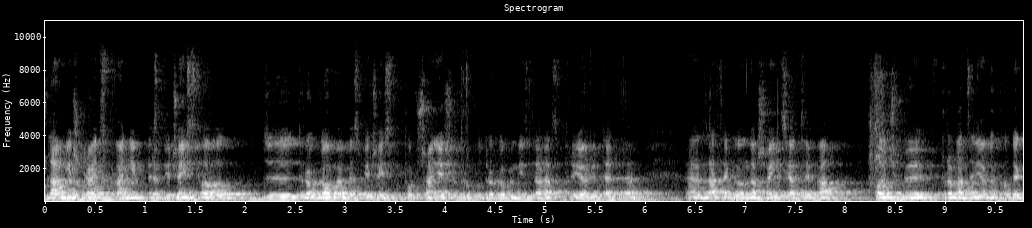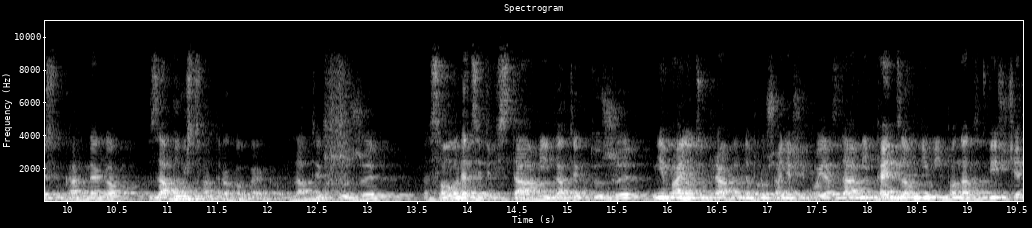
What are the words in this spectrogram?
dla mieszkańców, a nie bezpieczeństwo drogowe, bezpieczeństwo poruszania się w ruchu drogowym jest dla nas priorytetem. E, Dlatego nasza inicjatywa, choćby wprowadzenia do kodeksu karnego zabójstwa drogowego dla tych, którzy są recydywistami, dla tych, którzy nie mając uprawnień do poruszania się pojazdami, pędzą nimi ponad 200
